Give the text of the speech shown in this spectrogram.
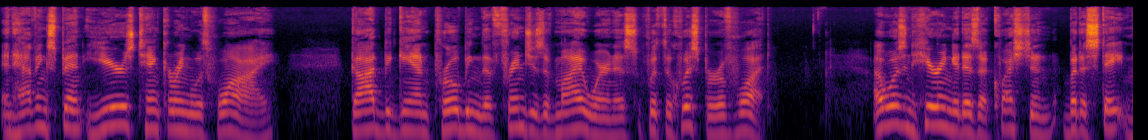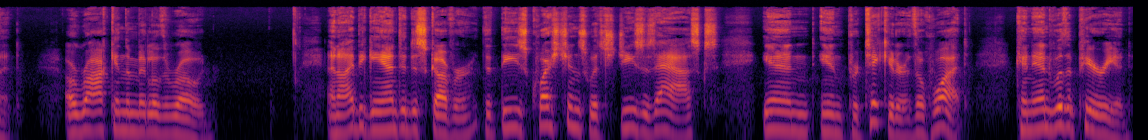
And having spent years tinkering with why, God began probing the fringes of my awareness with the whisper of what? I wasn't hearing it as a question, but a statement, a rock in the middle of the road. And I began to discover that these questions which Jesus asks, in, in particular the what, can end with a period,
